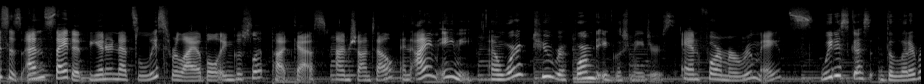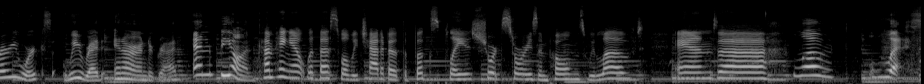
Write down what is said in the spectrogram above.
This is Unsighted, the internet's least reliable English lit podcast. I'm Chantel, And I'm Amy, and we're two reformed English majors. and former roommates. We discuss the literary works we read in our undergrad and beyond. Come hang out with us while we chat about the books, plays, short stories, and poems we loved. And uh, Loved less.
